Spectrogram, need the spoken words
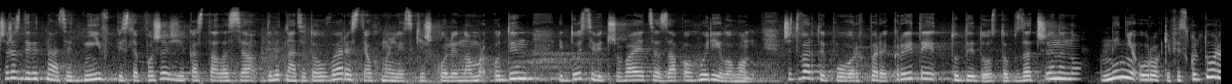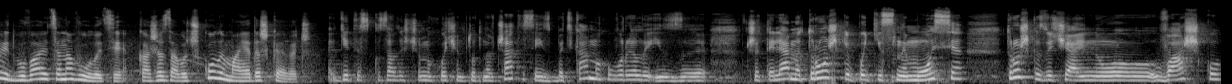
Через 19 днів після пожежі, яка сталася 19 вересня у Хмельницькій школі номер 1 і досі відчувається запах горілого. Четвертий поверх перекритий, туди доступ зачинено. Нині уроки фізкультури відбуваються на вулиці, каже завуч школи Майя Дашкевич. Діти сказали, що ми хочемо тут навчатися, і з батьками говорили, і з вчителями. Трошки потіснимося, трошки, звичайно, важко.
